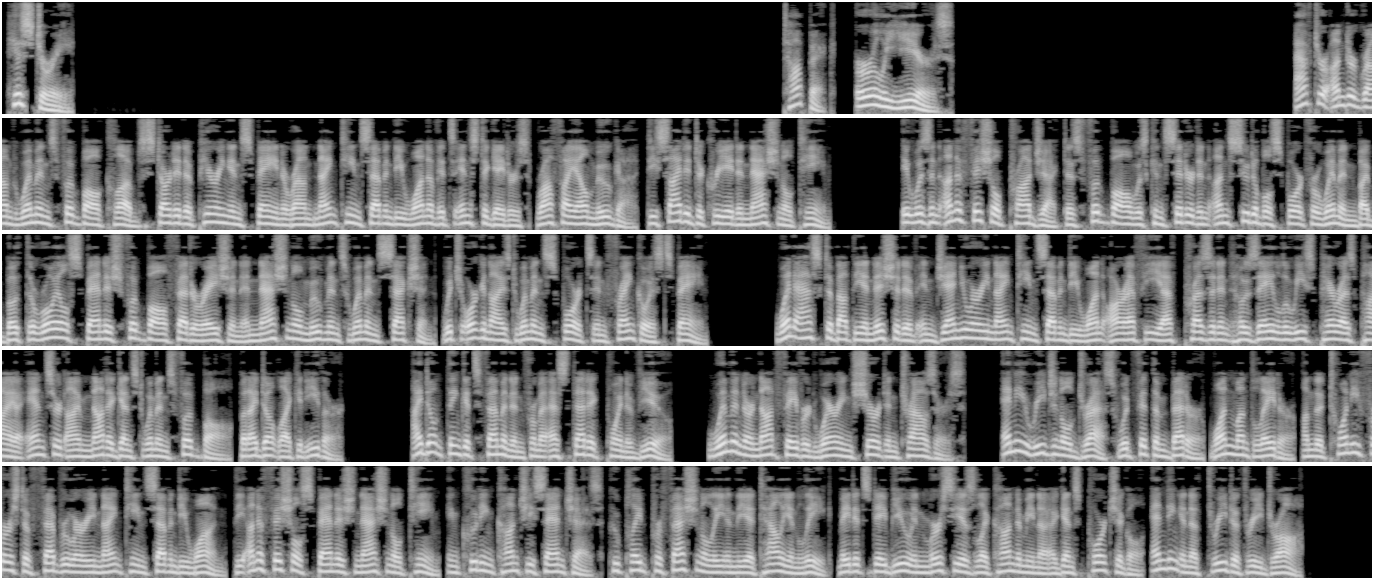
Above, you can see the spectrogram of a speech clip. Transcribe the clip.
History Topic Early years After underground women's football clubs started appearing in Spain around 1970 one of its instigators, Rafael Muga, decided to create a national team. It was an unofficial project as football was considered an unsuitable sport for women by both the Royal Spanish Football Federation and National Movement's women's section, which organized women's sports in Francoist Spain. When asked about the initiative in January 1971 RFEF President José Luis Pérez Paya answered I'm not against women's football, but I don't like it either. I don't think it's feminine from a aesthetic point of view. Women are not favored wearing shirt and trousers. Any regional dress would fit them better. One month later, on 21 February 1971, the unofficial Spanish national team, including Conchi Sanchez, who played professionally in the Italian league, made its debut in Murcia's La Condomina against Portugal, ending in a 3–3 draw.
